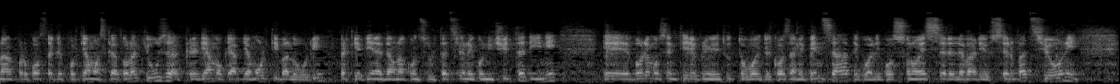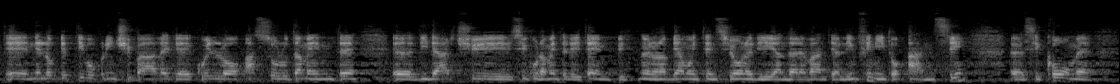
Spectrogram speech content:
una proposta che portiamo a scatola chiusa, crediamo che abbia molti valori perché viene da una consultazione con i cittadini e vorremmo sentire prima di tutto voi che cosa ne pensate, quali possono essere le varie osservazioni nell'obiettivo principale che è quello assolutamente eh, di darci sicuramente dei tempi. Noi non abbiamo intenzione di andare avanti all'infinito, anzi eh, siccome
